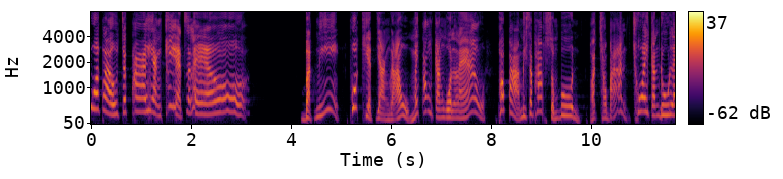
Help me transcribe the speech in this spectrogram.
พวกเราจะตายอย่างเขียดซะแล้ว บัดนี้ พวกเขียดอย่างเราไม่ต้องกังวลแล้ว เพราะป่ามีสภาพสมบูรณ์เพราะชาวบ้านช่วยกันดูแล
